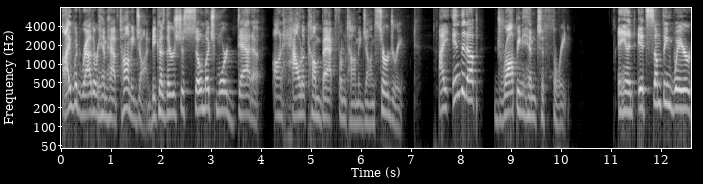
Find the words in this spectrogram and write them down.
I would rather him have Tommy John because there's just so much more data on how to come back from Tommy John surgery. I ended up dropping him to three. And it's something where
